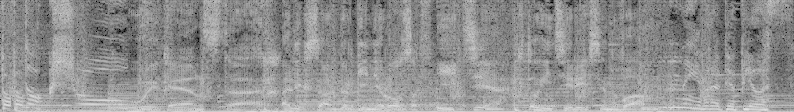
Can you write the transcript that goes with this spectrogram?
Ток-шоу Weekend Star. Александр Генерозов и те, кто интересен вам. на Европе плюс.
